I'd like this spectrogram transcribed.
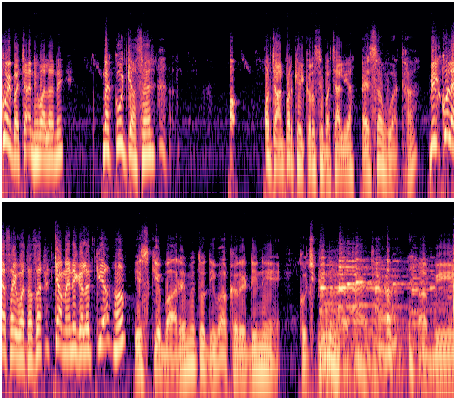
कोई बचाने वाला नहीं। मैं कूद गया सर। और जान पर खेलकर उसे बचा लिया। ऐसा हुआ था? बिल्कुल ऐसा ही हुआ था सर। क्या मैंने गलत किया हाँ? इसके बारे में तो दिवाकर रेड्डी ने कुछ भी नहीं बताया था। अभी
